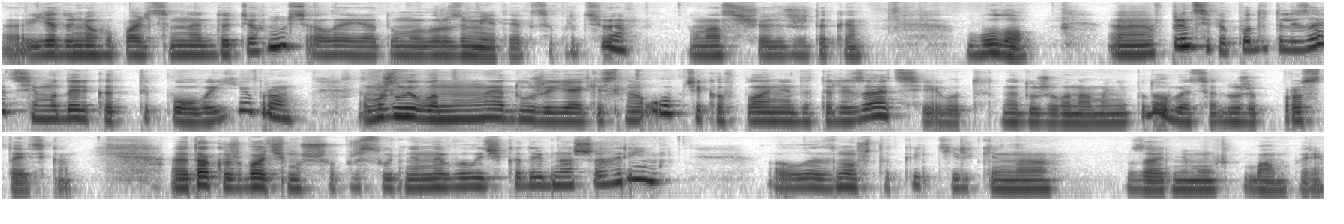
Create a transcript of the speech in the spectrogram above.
Е, Я до нього пальцем не дотягнусь, але я думаю, ви розумієте, як це працює. У нас щось вже таке було. В принципі, по деталізації моделька типовий євро. Можливо, не дуже якісна оптика в плані деталізації. От Не дуже вона мені подобається, дуже простецька. Е, Також бачимо, що присутня невеличка дрібна шагрінь, але знову ж таки тільки на задньому бампері.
